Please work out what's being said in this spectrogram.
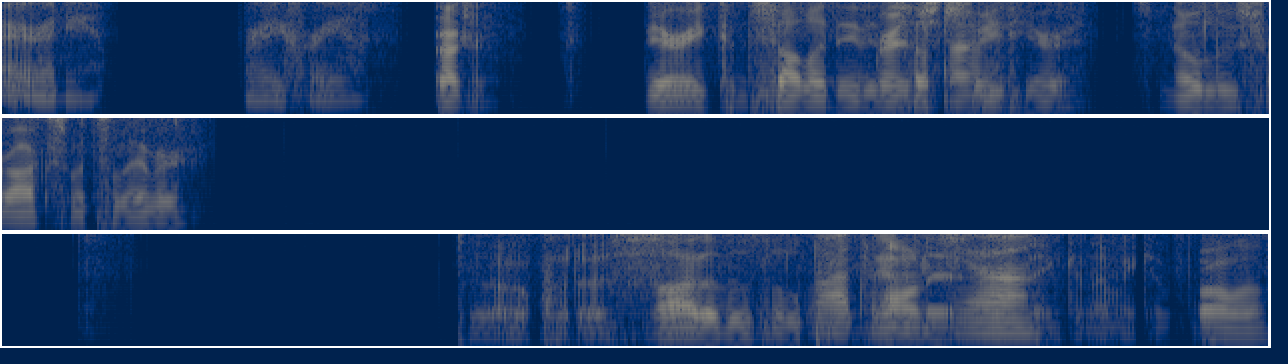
All right, ready. Ready for you. Roger. Very consolidated Bridge nav. substrate here. There's no loose rocks whatsoever. So that'll put us A lot of those little pink Lots of on it, Yeah. I think, and then we can follow.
